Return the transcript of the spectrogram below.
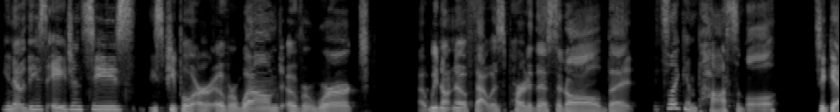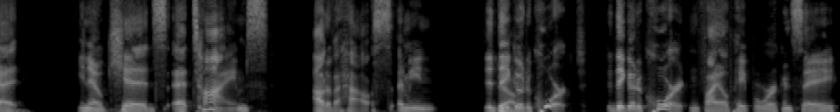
you know, these agencies, these people are overwhelmed, overworked. Uh, we don't know if that was part of this at all, but it's like impossible to get you know kids at times out of a house. I mean, did they Yeah. go to court? Did they go to court and file paperwork and say,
